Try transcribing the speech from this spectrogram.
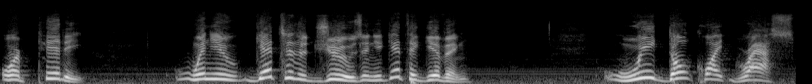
or pity. When you get to the Jews and you get to giving, we don't quite grasp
